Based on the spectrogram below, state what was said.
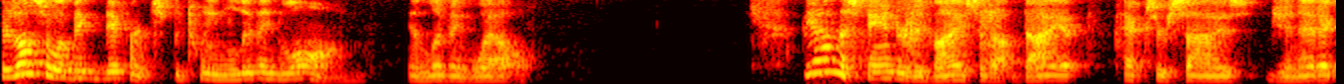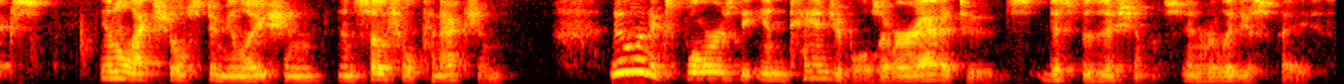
There's also a big difference between living long and living well. Beyond the standard advice about diet, exercise, genetics, intellectual stimulation, and social connection, Nuland explores the intangibles of our attitudes, dispositions, and religious faith.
